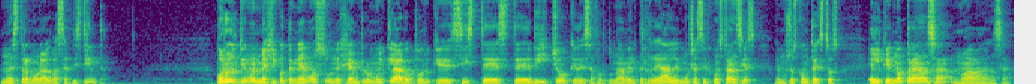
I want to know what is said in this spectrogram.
nuestra moral va a ser distinta. Por último, en México tenemos un ejemplo muy claro porque existe este dicho que desafortunadamente es real en muchas circunstancias, en muchos contextos, el que no tranza no avanza.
